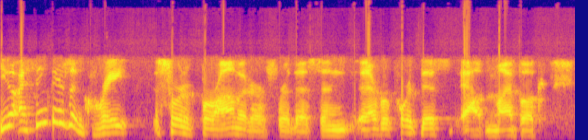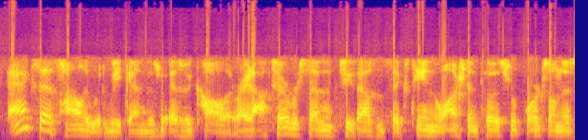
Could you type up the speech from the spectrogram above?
You know, I think there's a great sort of barometer for this, and I report this out in my book. Access Hollywood weekend, as, as we call it, right? October 7th, 2016, the Washington Post reports on this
